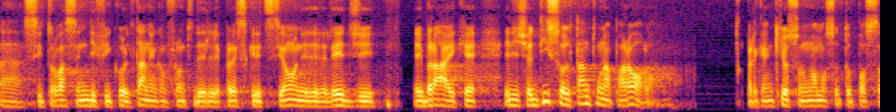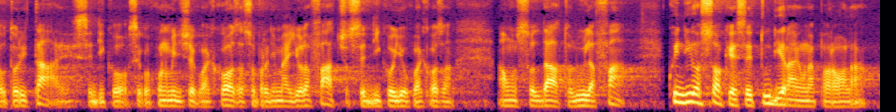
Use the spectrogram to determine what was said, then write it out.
eh, si trovasse in difficoltà nei confronti delle prescrizioni, delle leggi ebraiche e dice di soltanto una parola, perché anch'io sono un uomo sottoposto a autorità e se, dico, se qualcuno mi dice qualcosa sopra di me io la faccio, se dico io qualcosa a un soldato lui la fa. Quindi io so che se tu dirai una parola,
